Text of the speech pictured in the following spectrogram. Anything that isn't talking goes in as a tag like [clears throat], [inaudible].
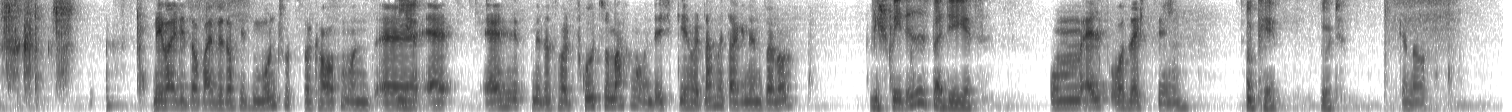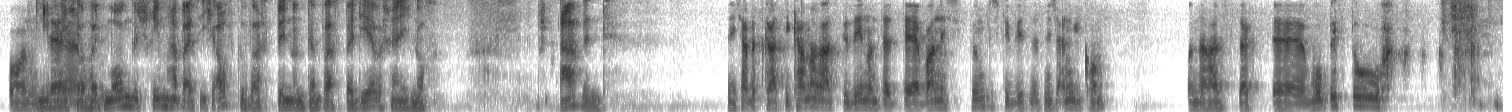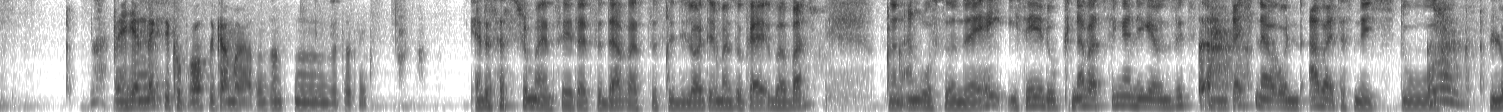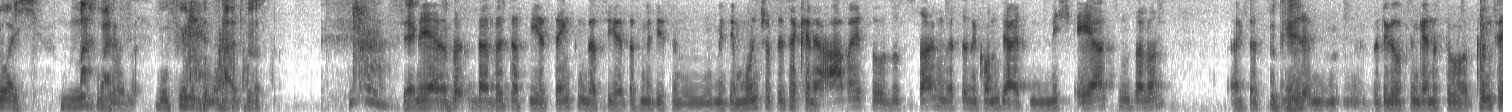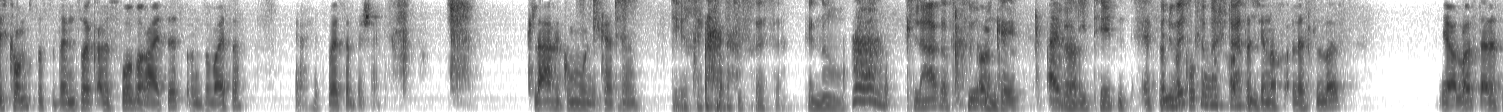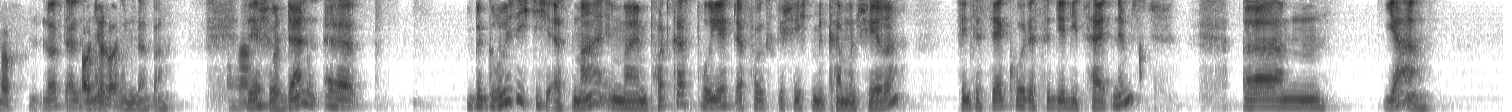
nee, weil, die doch, weil wir doch diesen Mundschutz verkaufen und äh, ja. er, er hilft mir, das heute früh zu machen und ich gehe heute Nachmittag in den Salon. Wie spät ist es bei dir jetzt? Um 11.16 Uhr. Okay, gut. Genau. Und, nee, weil ähm, ich ja ähm, heute Morgen geschrieben habe, als ich aufgewacht bin und dann war es bei dir wahrscheinlich noch Abend. Ich habe jetzt gerade die Kameras gesehen und der, der, war nicht pünktlich gewesen, ist nicht angekommen. Und dann habe ich gesagt, äh, wo bist du? [laughs] Hier in Mexiko brauchst du Kameras, ansonsten wird das nichts. Ja, das hast du schon mal erzählt, als du da warst, dass du die Leute immer so geil überwachst und dann anrufst und hey, ich sehe, du knabberst Fingernägel und sitzt am [laughs] Rechner und arbeitest nicht, du Lorch, mach was, wofür du bezahlt [laughs] wirst. Sehr nee, cool. Dadurch, dass die jetzt denken, dass hier das mit diesem mit dem Mundschutz ist ja keine Arbeit so sozusagen, weißt du, dann kommt ja halt nicht eher zum Salon. Ich gesagt, okay. würde, würde trotzdem gerne, dass du pünktlich kommst, dass du dein Zeug alles vorbereitest und so weiter. Ja, jetzt weiß er Bescheid. Klare Kommunikation. Direkt auf die Fresse, genau. Klare Führungsqualitäten. Okay. Also, Wenn du willst, gucken, können wir starten. Ob das hier noch alles läuft? Ja, läuft alles noch. Läuft alles Audio noch? Läuft. Wunderbar. Sehr schön. Dann äh, begrüße ich dich erstmal in meinem Podcast-Projekt Erfolgsgeschichten mit Kamm und Schere. Finde es sehr cool, dass du dir die Zeit nimmst. Ähm, ja,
